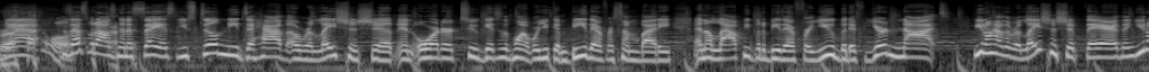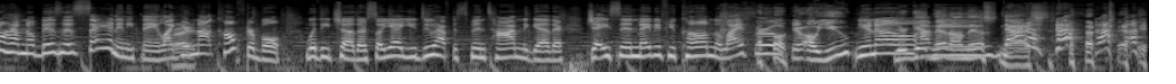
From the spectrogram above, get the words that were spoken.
Yeah, because that's what I was gonna say. Is you still need to have a relationship in order to get to the point where you can be there for somebody and allow people to be there for you. But if you're not, if you don't have the relationship there, then you don't have no business saying anything. Like Right. you're not comfortable with each other. So yeah, you do have to spend time together. Jason, maybe if you come to life Oh, group, here- oh, you? you know, You're getting I in on this? Nice. okay.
